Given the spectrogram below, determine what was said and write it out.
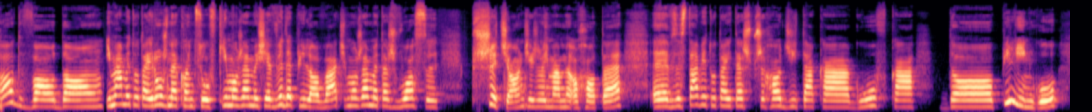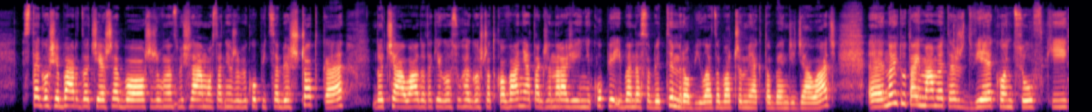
pod wodą. I mamy tutaj różne końcówki, możemy się wydepilować, możemy też włosy przyciąć, jeżeli mamy ochotę. E, W zestawie tutaj też przychodzi taka główka do peelingu. Z tego się bardzo cieszę, bo szczerze mówiąc myślałam ostatnio, żeby kupić sobie szczotkę do ciała, do takiego suchego szczotkowania, także na razie jej nie kupię i będę sobie tym robiła. Zobaczymy jak to będzie działać. E, No i tutaj mamy też dwie końcówki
